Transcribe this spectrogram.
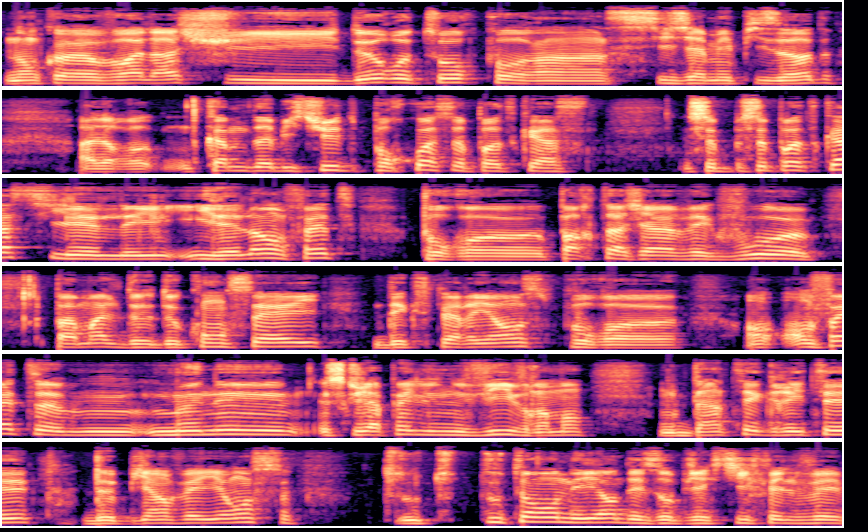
Donc euh, voilà, je suis de retour pour un sixième épisode. Alors comme d'habitude, pourquoi ce podcast? Ce, ce, podcast, il est, il est là en fait pour euh, partager avec vous euh, pas mal de, de conseils, d'expériences pour euh, en, en, fait mener ce que j'appelle une vie vraiment d'intégrité, de bienveillance, tout, tout, en ayant des objectifs élevés.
